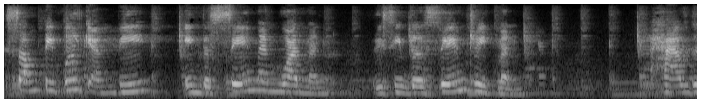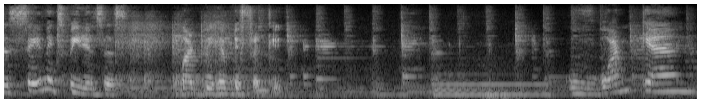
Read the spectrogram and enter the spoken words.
some people can be in the same environment, receive the same treatment, have the same experiences, but behave differently. One can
